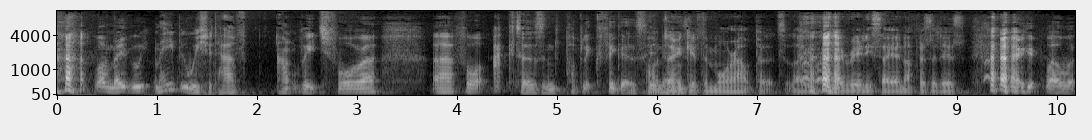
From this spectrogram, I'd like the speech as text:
well, maybe we, maybe we should have outreach for uh, uh, for actors and public figures. Who Oh, knows? don't give them more output. Like they really say enough as it is. well,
